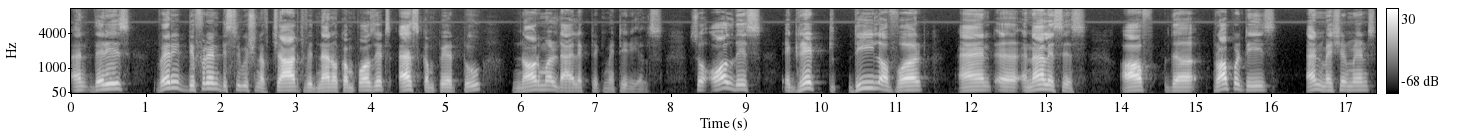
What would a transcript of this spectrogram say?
and there is very different distribution of charge with nano composites as compared to normal dielectric materials. So, all this a great deal of work and uh, analysis of the properties and measurements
